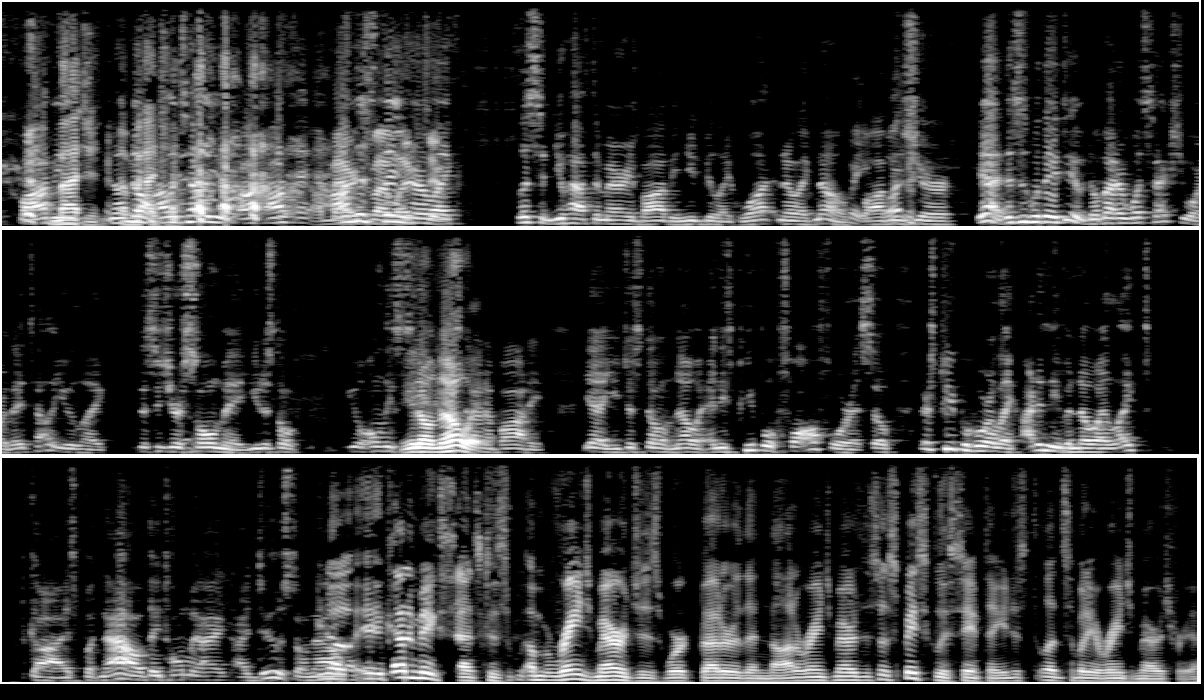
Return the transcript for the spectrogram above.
Bobby. Imagine, no, no. I would tell you on, on, I'm on this thing. wife, They're too. like, listen, you have to marry Bobby, and you'd be like, what? And they're like, no, Wait, Bobby's what? your. Yeah, this is what they do. No matter what sex you are, they tell you like this is your soulmate. You just don't. You only see You don't this know kind it. of body. Yeah, you just don't know it, and these people fall for it. So there's people who are like, I didn't even know I liked guys, but now they told me I, I do. So now You know, it kind of makes sense because um, arranged marriages work better than non-arranged marriages. So it's basically the same thing. You just let somebody arrange a marriage for you.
